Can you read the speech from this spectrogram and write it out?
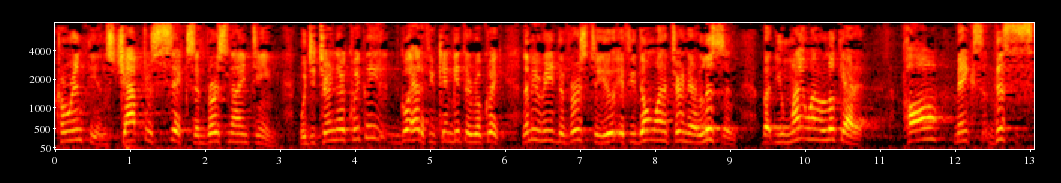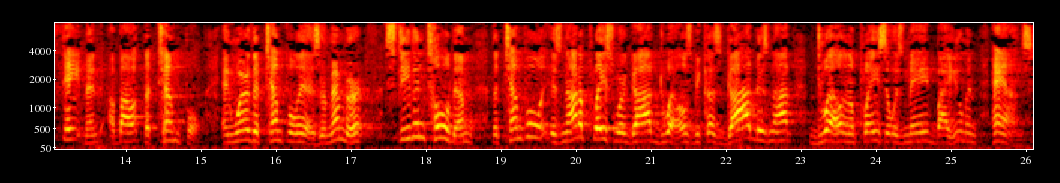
Corinthians chapter 6 and verse 19. Would you turn there quickly? Go ahead if you can get there real quick. Let me read the verse to you. If you don't want to turn there, listen. But you might want to look at it. Paul makes this statement about the temple and where the temple is. Remember, Stephen told them the temple is not a place where God dwells because God does not dwell in a place that was made by human hands.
